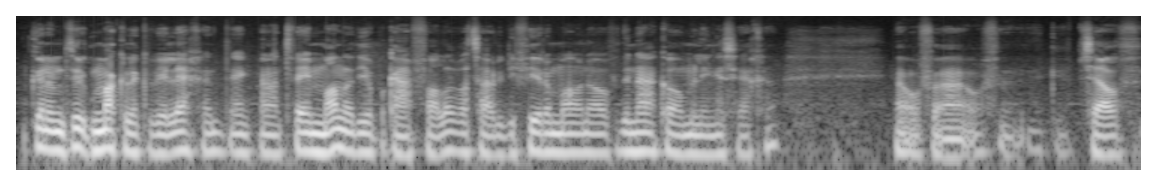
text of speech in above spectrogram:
We kunnen hem natuurlijk makkelijk weerleggen. Denk maar aan twee mannen die op elkaar vallen. Wat zouden die pheromonen over de nakomelingen zeggen? Of, uh, of uh, ik zelf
